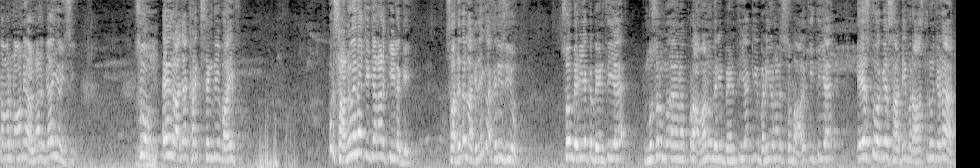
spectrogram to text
ਕਮਰ ਨੌ ਨਿਹਾਲ ਨਾਲ ਵਿਆਹੀ ਹੋਈ ਸੀ। ਸੋ, ਇਹ ਰਾਜਾ ਖੜਕ ਸਿੰਘ ਦੀ ਵਾਈਫ ਪਰ ਸਾਨੂੰ ਇਹਨਾਂ ਚੀਜ਼ਾਂ ਨਾਲ ਕੀ ਲੱਗੇ? ਸਾਡੇ ਤਾਂ ਲੱਗਦੇ ਕੱਖ ਨਹੀਂ ਸੀ ਉਹ। ਸੋ, ਮੇਰੀ ਇੱਕ ਬੇਨਤੀ ਹੈ ਮੁਸਲਮਾਨ ਭਰਾਵਾਂ ਨੂੰ ਮੇਰੀ ਬੇਨਤੀ ਹੈ ਕਿ ਬੜੀ ਉਹਨਾਂ ਨੇ ਸੰਭਾਲ ਕੀਤੀ ਹੈ। ਇਸ ਤੋਂ ਅੱਗੇ ਸਾਡੀ ਵਿਰਾਸਤ ਨੂੰ ਜਿਹੜਾ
